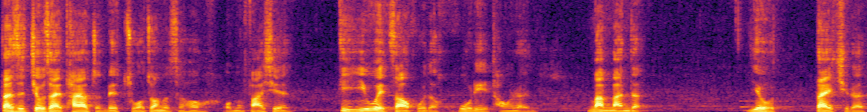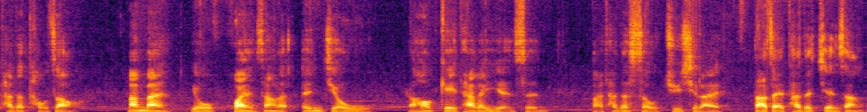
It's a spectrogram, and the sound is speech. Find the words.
但是就在他要准备着装的时候，我们发现第一位照护的护理同仁，慢慢的又戴起了他的头罩，慢慢又换上了 N95，然后给他个眼神，把他的手举起来搭在他的肩上，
